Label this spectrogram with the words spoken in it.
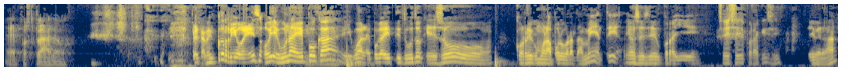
Eh, pues claro. Pero también corrió eso. Oye, una época, igual, época de instituto, que eso corrió como la pólvora también, tío. Yo no sé si por allí. Sí, sí, por aquí sí. Sí, ¿verdad?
